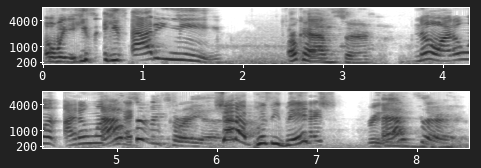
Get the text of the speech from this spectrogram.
Oh wait, he's he's adding me. Okay. Answer. No, I don't want. I don't want. You guys Answer, Victoria. Shut up, pussy bitch. rude. Answer.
